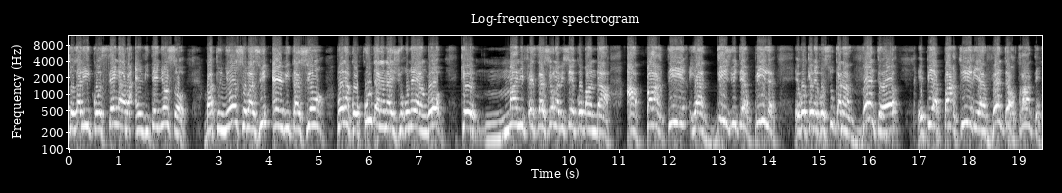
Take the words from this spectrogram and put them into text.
tozali kosenga na bainvité nyonso. Bato nyonso bazwi invitation mpona kokutana na journée yango ke manifestation na biso ekobanda a partir ya 18 heures pile. Ekokende kosuka na 20 heures epuis a partir ya 20 heures 30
